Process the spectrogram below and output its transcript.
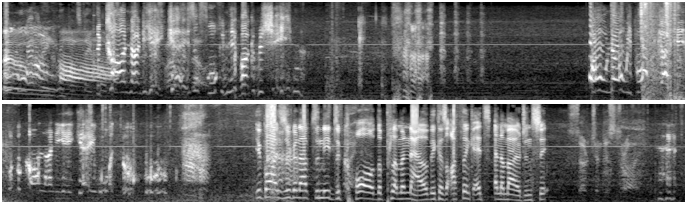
Oh, the Kar98k is a fucking hit like a machine. oh no, we both got hit with a Kar98k. What the? You guys are gonna have to need to call the plumber now because I think it's an emergency. Search and destroy.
